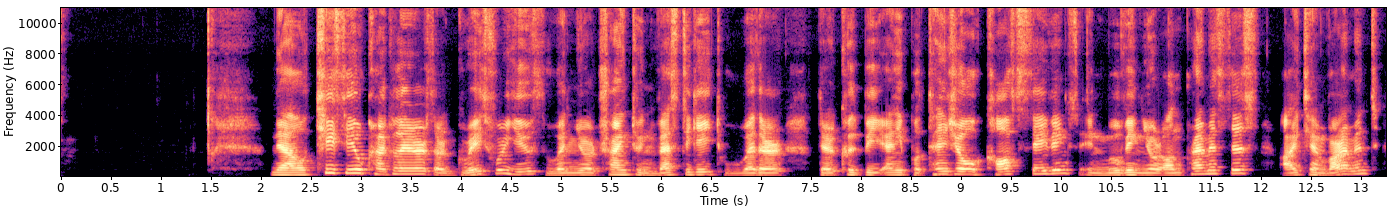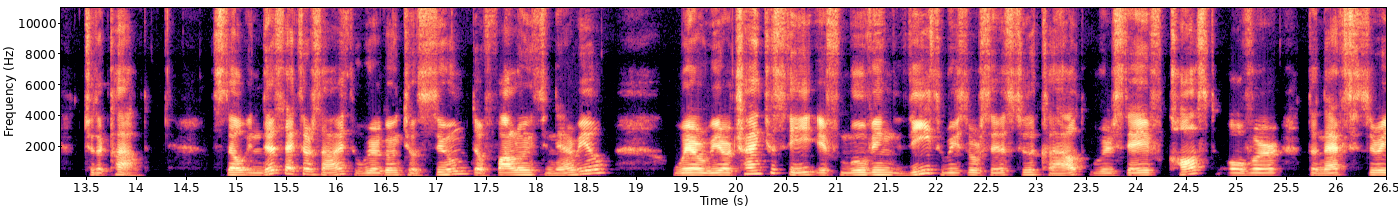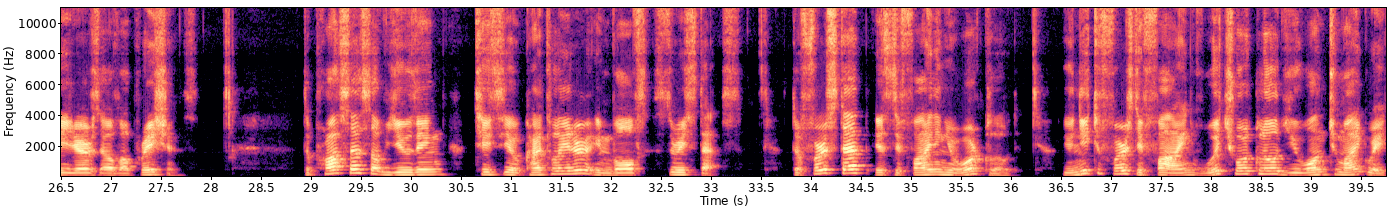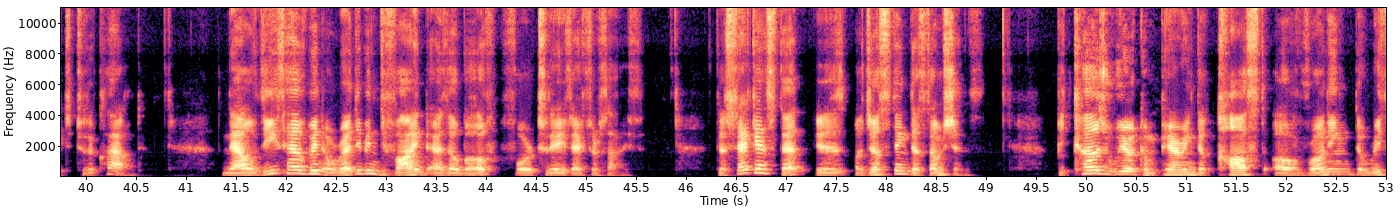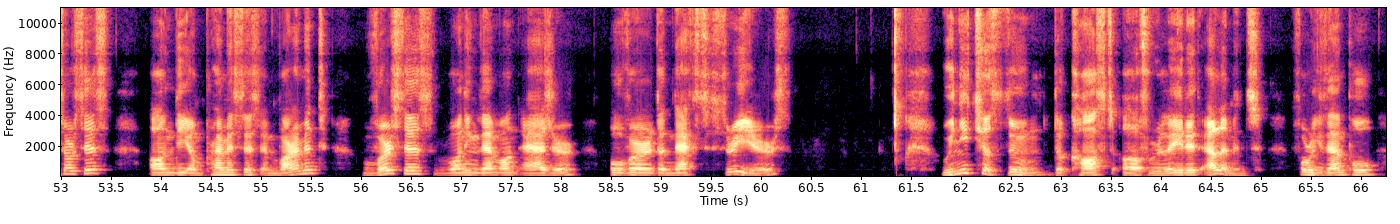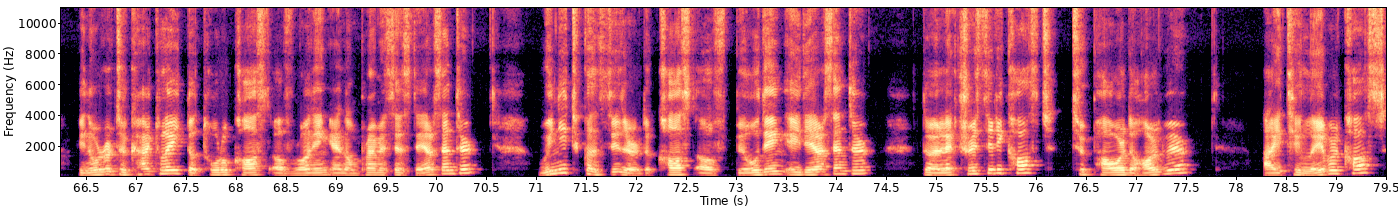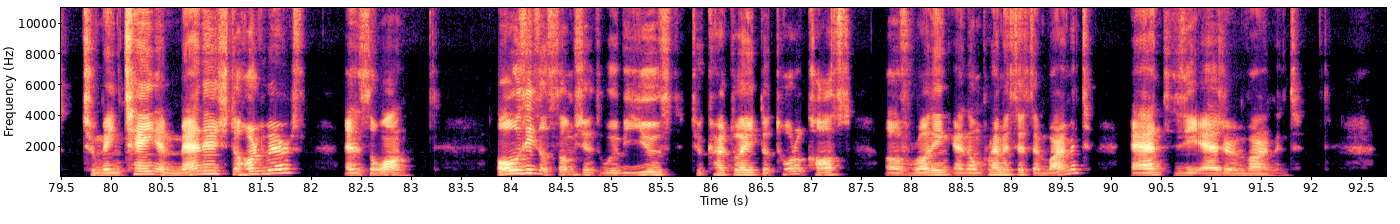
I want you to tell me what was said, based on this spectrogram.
Now, TCO calculators are great for use when you're trying to investigate whether there could be any potential cost savings in moving your on-premises IT environment to the cloud. So in this exercise, we're going to assume the following scenario where we are trying to see if moving these resources to the cloud will save cost over the next three years of operations. The process of using TCO calculator involves three steps. The first step is defining your workload. You need to first define which workload you want to migrate to the cloud. Now, these have been already been defined as above for today's exercise. The second step is adjusting the assumptions. Because we are comparing the cost of running the resources on the on-premises environment versus running them on Azure over the next three years, we need to assume the cost of related elements. For example, in order to calculate the total cost of running an on-premises data center, we need to consider the cost of building a data center, the electricity cost to power the hardware, IT labor costs to maintain and manage the hardware, and so on. All these assumptions will be used to calculate the total cost of running an on-premises environment and the Azure environment.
